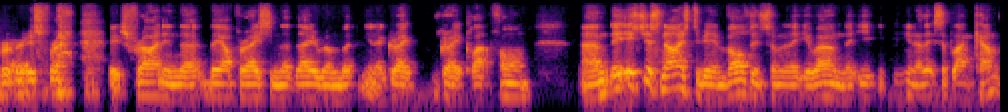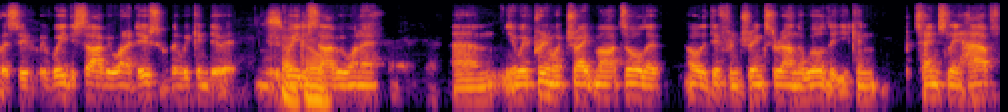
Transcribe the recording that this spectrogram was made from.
it's it's frightening the the operation that they run, but you know, great great platform. Um, it's just nice to be involved in something that you own. That you you know, it's a blank canvas. If, if we decide we want to do something, we can do it. So if we cool. decide we want to, um, you know, we've pretty much trademarked all the all the different drinks around the world that you can potentially have.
